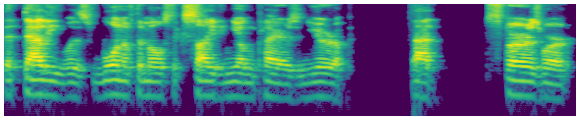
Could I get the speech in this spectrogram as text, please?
that Dele was one of the most exciting young players in Europe that Spurs were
